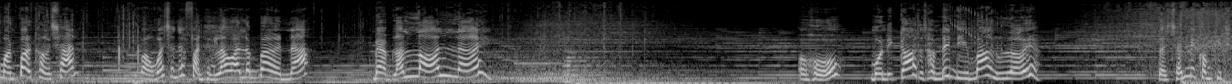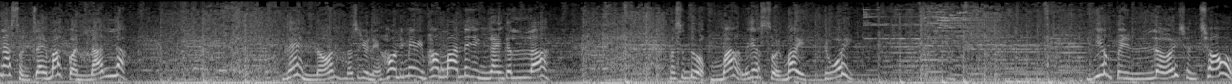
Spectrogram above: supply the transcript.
หมอนเปิดของฉัน หวังว่าฉันจะฝันถึงลาวาระเบิดนะ แบบร้อนๆเลย โอ้โห โมนิก้าจะทำได้ดีมากเลย แต่ฉันมีความคิดที่น่าสนใจมากกว่านั้นล่ะ แน่นอนเราจะอยู่ในห้องที่ไม่มีผ้าม่านได้ยังไงกันล่ะ มันสะดวกมากและยังสวยมากอีกด้วย เยี่ยมไปเลยฉันชอบ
